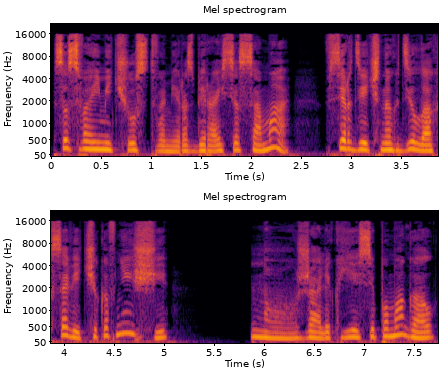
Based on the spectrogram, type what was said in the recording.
«Со своими чувствами разбирайся сама, в сердечных делах советчиков не ищи». Но Жалик Еси помогал.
